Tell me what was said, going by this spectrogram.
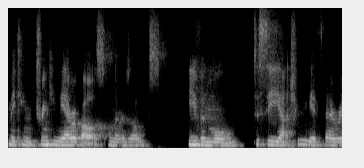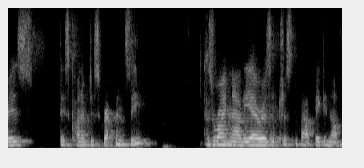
making shrinking the error bars on the results even more to see actually if there is this kind of discrepancy. Because right now the errors are just about big enough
